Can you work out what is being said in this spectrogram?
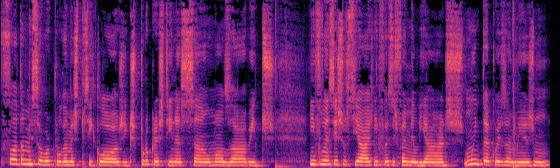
Vou falar também sobre problemas psicológicos, procrastinação, maus hábitos, influências sociais, influências familiares, muita coisa mesmo.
